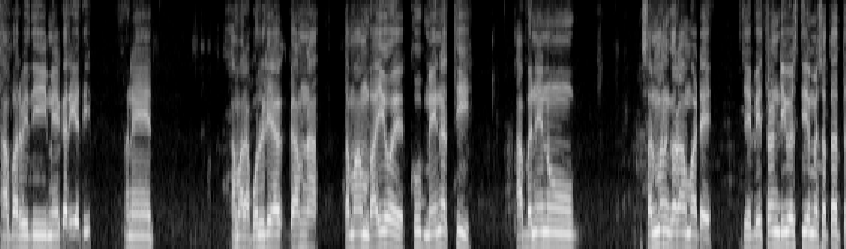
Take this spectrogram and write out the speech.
આભાર વિધિ મેં કરી હતી. અને અમારા પોલડિયા ગામના તમામ ભાઈઓએ ખૂબ મહેનતથી આ બંનેનું સન્માન કરવા માટે જે બે ત્રણ દિવસથી અમે સતત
